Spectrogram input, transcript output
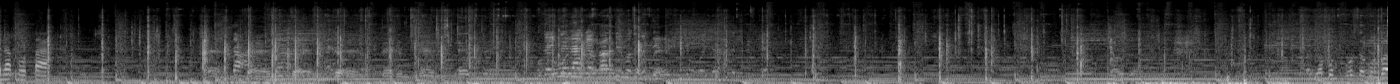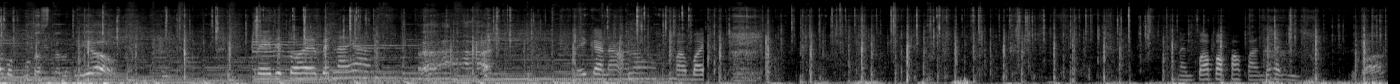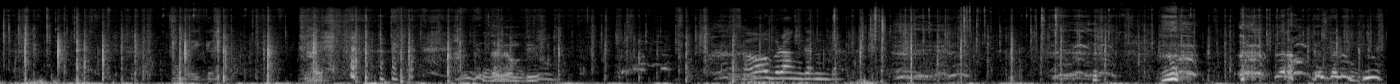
Pira ko ta. Pagkapot po sa baba, magbutas na ng iyaw. Ready to heaven na yan. May ka na ano, babay. Nagpapapapaday. Diba? My God. Guys, ang ganda ng view. Sobrang ganda. Pero ang ganda ng view.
